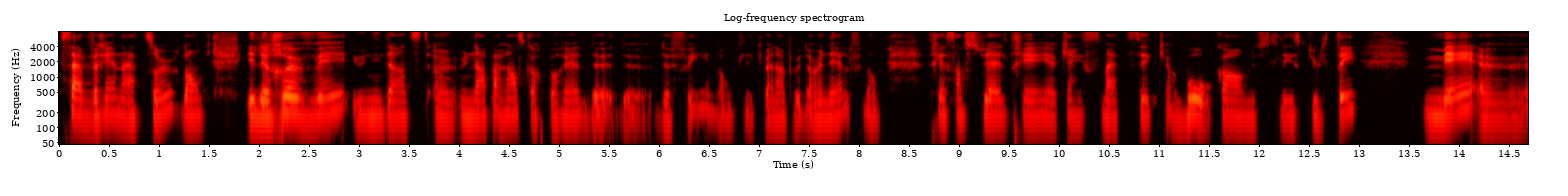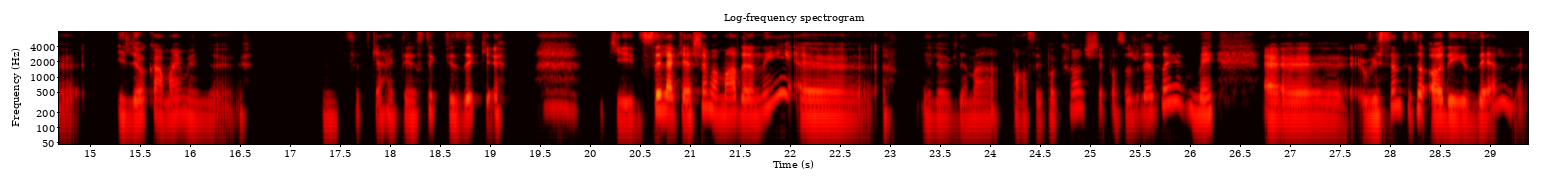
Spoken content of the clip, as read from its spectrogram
sa vraie nature. Donc, il revêt une identité un une apparence corporelle de de de fée, donc l'équivalent un peu d'un elfe, donc très sensuel, très, heu, charismatique, un beau corps musclé, sculpté, mais heu, il a quand même une, une petite caractéristique physique qui est difficile à cacher à un moment donné, et là, évidemment, pensez pas croche, c'est pas ça que je voulais dire, mais Rhysand, c'est ça, a des ailes.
